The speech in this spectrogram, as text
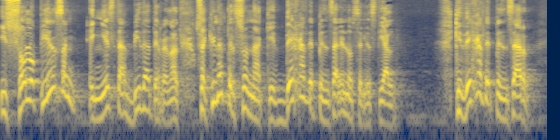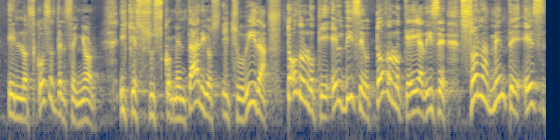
Y solo piensan en esta vida terrenal. O sea, que una persona que deja de pensar en lo celestial, que deja de pensar en las cosas del Señor y que sus comentarios y su vida, todo lo que él dice o todo lo que ella dice, solamente es,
